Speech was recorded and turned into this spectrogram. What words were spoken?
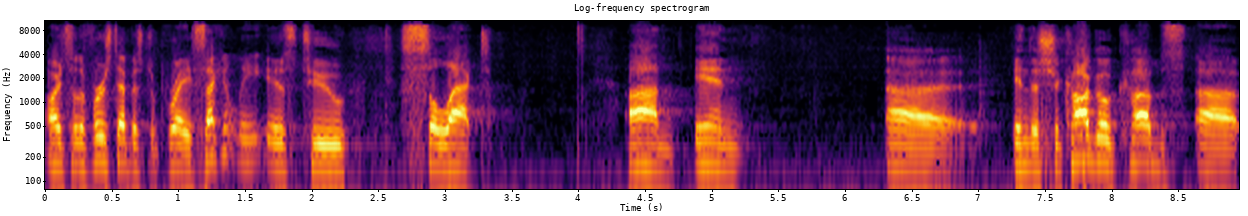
All right, so the first step is to pray. Secondly, is to select. Um, in uh, in the Chicago Cubs uh,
